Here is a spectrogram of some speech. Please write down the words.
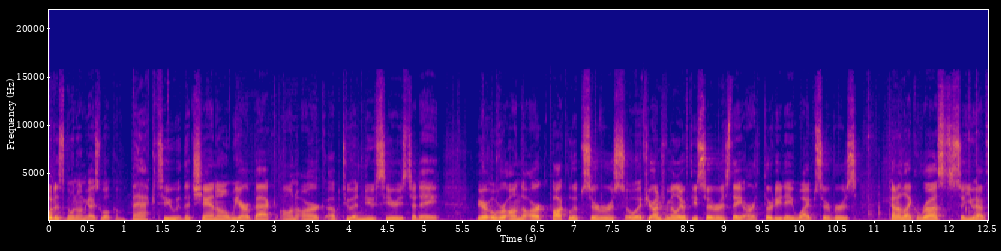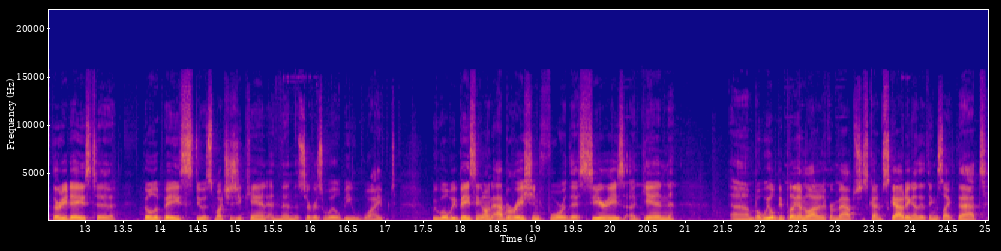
What is going on guys? Welcome back to the channel. We are back on Ark up to a new series today. We are over on the Arkpocalypse servers. So if you're unfamiliar with these servers, they are 30 day wipe servers. Kind of like Rust, so you have 30 days to build a base, do as much as you can, and then the servers will be wiped. We will be basing on Aberration for this series again, um, but we will be playing on a lot of different maps, just kind of scouting, other things like that.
